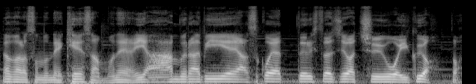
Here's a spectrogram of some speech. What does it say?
だからそのね、K さんもね、いやー、村 BA、あそこやってる人たちは中央行くよ、と。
